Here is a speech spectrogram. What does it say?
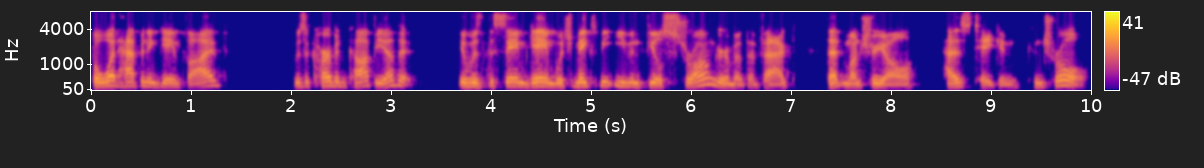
But what happened in game five was a carbon copy of it. It was the same game, which makes me even feel stronger about the fact that Montreal has taken control.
